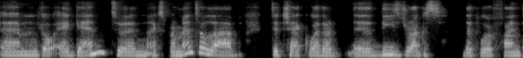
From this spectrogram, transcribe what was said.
um, go again to an experimental lab to check whether uh, these drugs that were found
